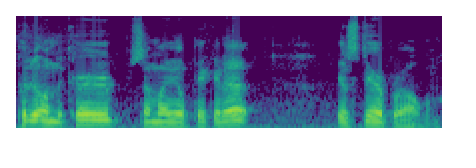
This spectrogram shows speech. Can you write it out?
put it on the curb, somebody will pick it up. It's their problem.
